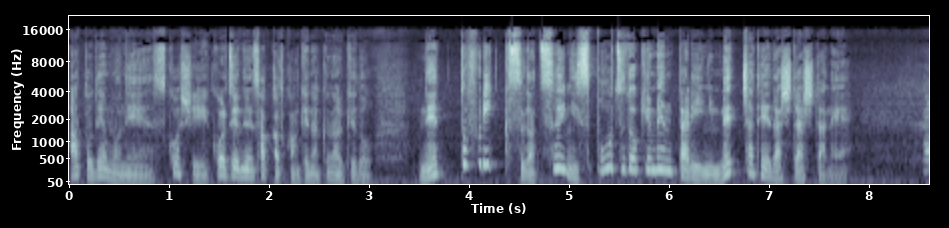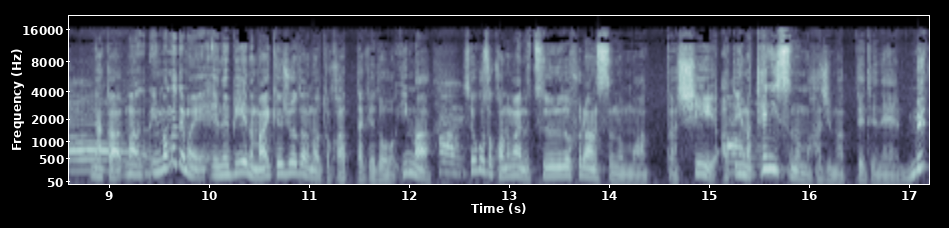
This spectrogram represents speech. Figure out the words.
あとでもね、少し、これ全然サッカーと関係なくなるけど、ネットフリックスがついにスポーツドキュメンタリーにめっちゃ手出し出したね。なんか、まあ、今までも NBA のマイケル・ジョーダンのとかあったけど、今、はい、それこそこの前のツール・ド・フランスのもあったし、あと今テニスのも始まっててね、めっ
